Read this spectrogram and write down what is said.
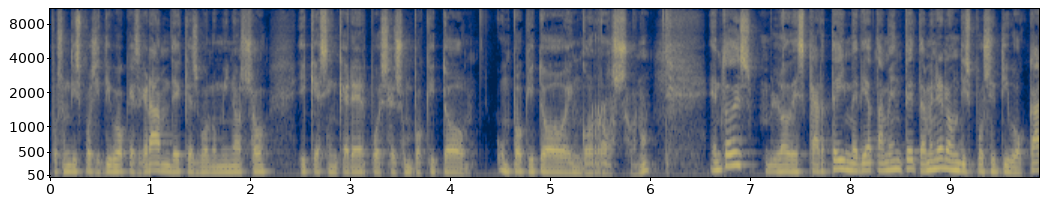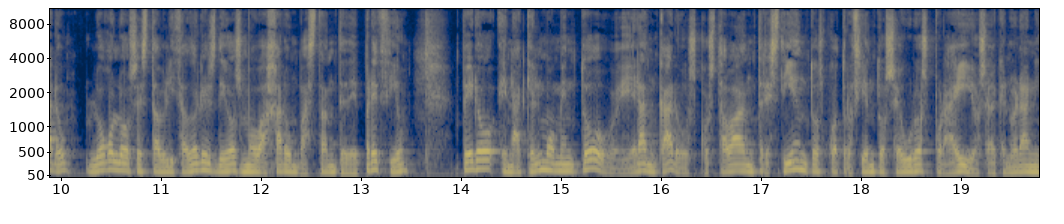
pues un dispositivo que es grande, que es voluminoso y que sin querer pues es un poquito un poquito engorroso, ¿no? Entonces lo descarté inmediatamente, también era un dispositivo caro, luego los estabilizadores de Osmo bajaron bastante de precio, pero en aquel momento eran caros, costaban 300, 400 euros por ahí, o sea que no era, ni,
